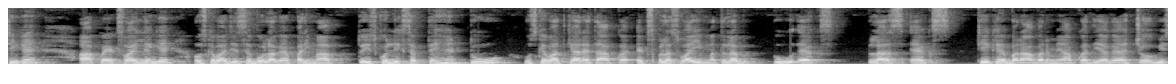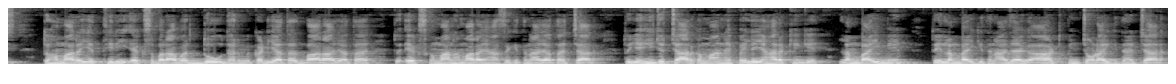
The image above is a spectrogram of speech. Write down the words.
ठीक है? आपका एक्स वाई लेंगे और उसके बाद जैसे बोला गया परिमाप तो इसको लिख सकते हैं टू उसके बाद क्या रहता है आपका? एक्स प्लस वाई मतलब टू एक्स प्लस एक्स ठीक है, बराबर में आपका दिया गया है चौबीस। तो हमारा ये थ्री एक्स बराबर दो उधर में कट जाता है, बारह आ जाता है तो एक्स का मान हमारा यहाँ से कितना आ जाता है चार। तो यही जो चार का मान है, पहले यहाँ रखेंगे। लंबाई में तो ये लंबाई कितना आ जाएगा? आठ, फिर चौड़ाई कितना है? चार।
